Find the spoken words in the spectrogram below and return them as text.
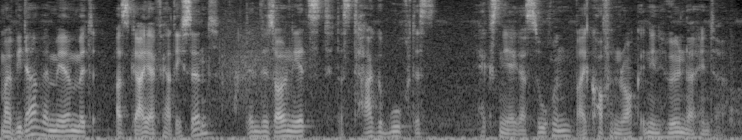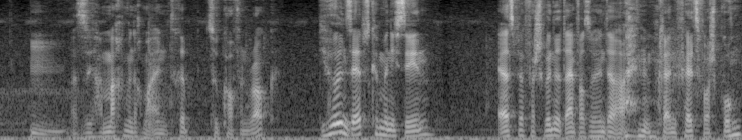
Mal wieder, wenn wir mit Asgaia fertig sind. Denn wir sollen jetzt das Tagebuch des Hexenjägers suchen bei Coffin Rock in den Höhlen dahinter. Hm. Also machen wir nochmal einen Trip zu Coffin Rock. Die Höhlen selbst können wir nicht sehen. Elsbeth verschwindet einfach so hinter einem kleinen Felsvorsprung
